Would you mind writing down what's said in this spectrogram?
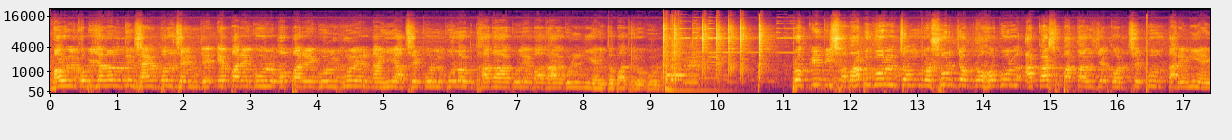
বাউল কবি জালালউদ্দিন সাহেব বলছেন যে, এপারে গুল, ওপারে গুল, গুলের নাহি আছে কুল, গুলক ধাঁধা, গুলে বাধা, গুল নিয়াই তো বাঁধলো গুল। প্রকৃতি স্বভাব গুল, চন্দ্র সূর্য গ্রহ গুল, আকাশ পাতাল যে করছে কুল, তারে নিয়াই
